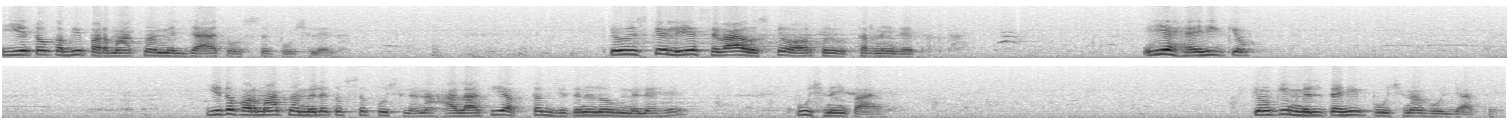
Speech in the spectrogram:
ये तो कभी परमात्मा मिल जाए तो उससे पूछ लेना। क्यों इसके लिए सिवाय उसके और कोई उत्तर नहीं दे सकता? ये है ही क्यों? ये तो परमात्मा मिले तो उससे पूछ लेना। हालाँकि अब तक जितने लोग मिले हैं, पूछ नहीं पाए। क्योंकि मिलते ही पूछना भूल जाते हैं।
